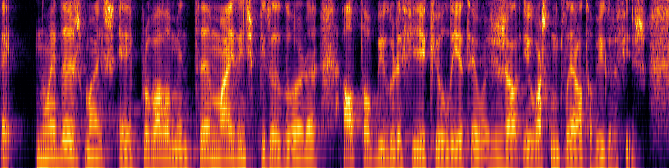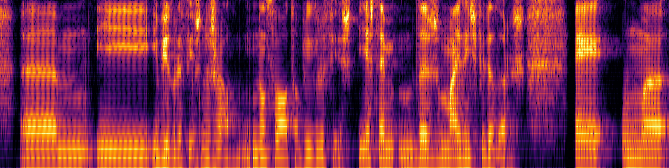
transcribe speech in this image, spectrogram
É, não é das mais, é provavelmente a mais inspiradora autobiografia que eu li até hoje. Eu, eu gosto muito de ler autobiografias um, e, e, biografias no geral, não só autobiografias. E esta é das mais inspiradoras. É uma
